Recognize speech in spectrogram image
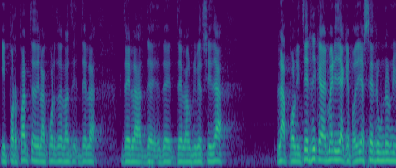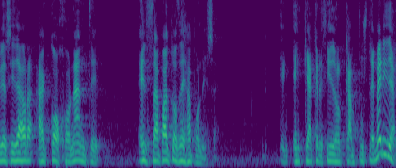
y por parte del acuerdo de la, de la, universidad la Politécnica de Mérida, que podría ser una universidad ahora acojonante, en zapatos de japonesa. En, que ha crecido el campus de Mérida,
